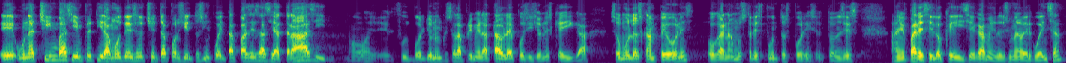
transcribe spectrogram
eh, una chimba, siempre tiramos de ese 80%, 50 pases hacia atrás y no, el fútbol, yo nunca visto la primera tabla de posiciones que diga somos los campeones o ganamos tres puntos por eso. Entonces, a mí me parece lo que dice Gamero es una vergüenza.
